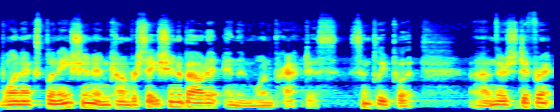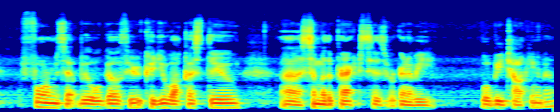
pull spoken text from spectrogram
one explanation and conversation about it, and then one practice, simply put. Uh, and there's different forms that we will go through. Could you walk us through uh, some of the practices we're going to be we'll be talking about?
